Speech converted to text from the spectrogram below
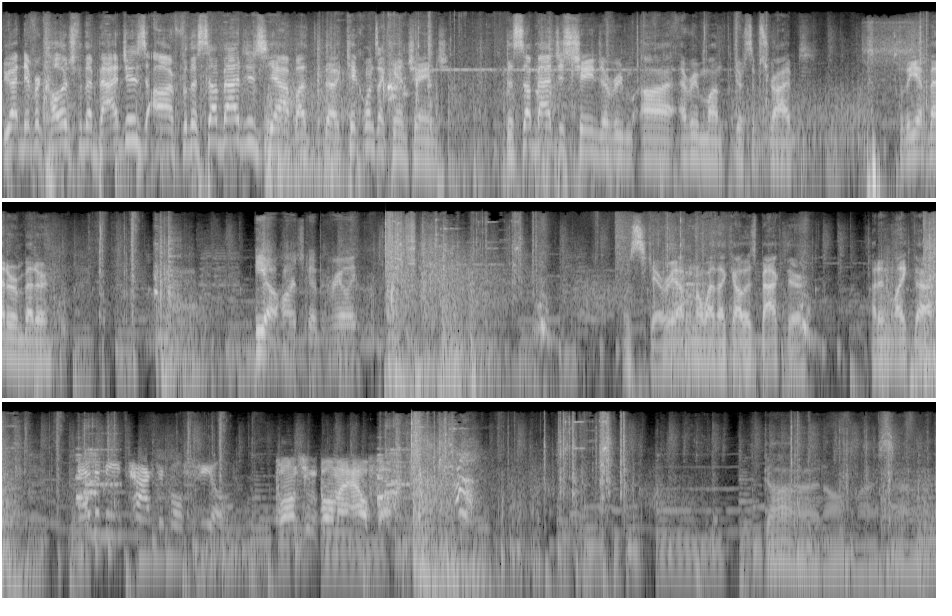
You got different colors for the badges? Uh, for the sub badges, yeah, but the kick ones I can't change. The sub badges change every uh, every month they're subscribed. So they get better and better. Yo, hard scoping, really? was scary. I don't know why that guy was back there. I didn't like that. Enemy tactical shield. Planting bomber Alpha. God on my side.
